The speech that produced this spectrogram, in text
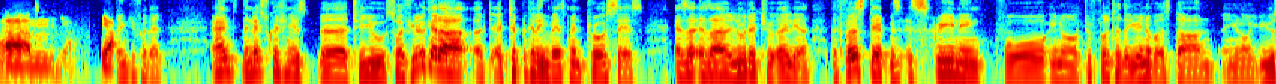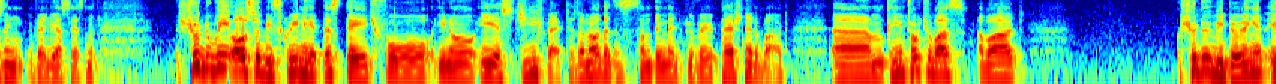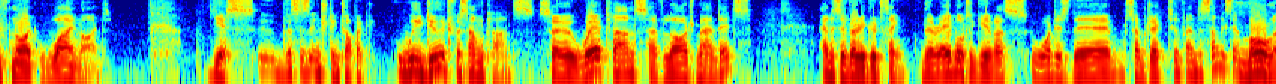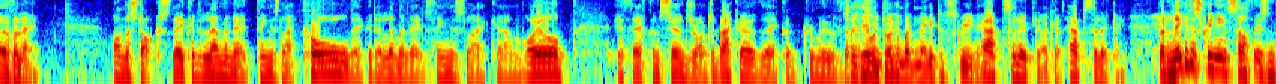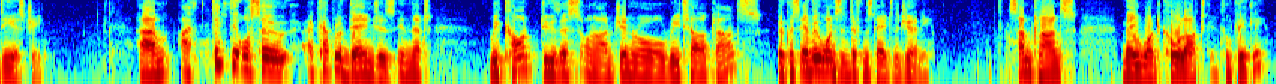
Um, yeah. yeah. Thank you for that. And the next question is uh, to you. So if you look at a, a, a typical investment process, as I, as I alluded to earlier, the first step is, is screening for, you know, to filter the universe down, you know, using value assessment. Should we also be screening at this stage for, you know, ESG factors? I know that is something that you're very passionate about. Um, can you talk to us about should we be doing it? If not, why not? Yes, this is an interesting topic. We do it for some clients. So where clients have large mandates, and it's a very good thing. They're able to give us what is their subjective and to some extent moral overlay on the stocks. They could eliminate things like coal, they could eliminate things like um, oil. If they have concerns around tobacco, they could remove those. So here we're talking about negative screening. Absolutely. Okay. Absolutely. But negative screening itself isn't ESG. Um, I think there are also a couple of dangers in that we can't do this on our general retail clients because everyone's at a different stage of the journey. Some clients may want coal out completely.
